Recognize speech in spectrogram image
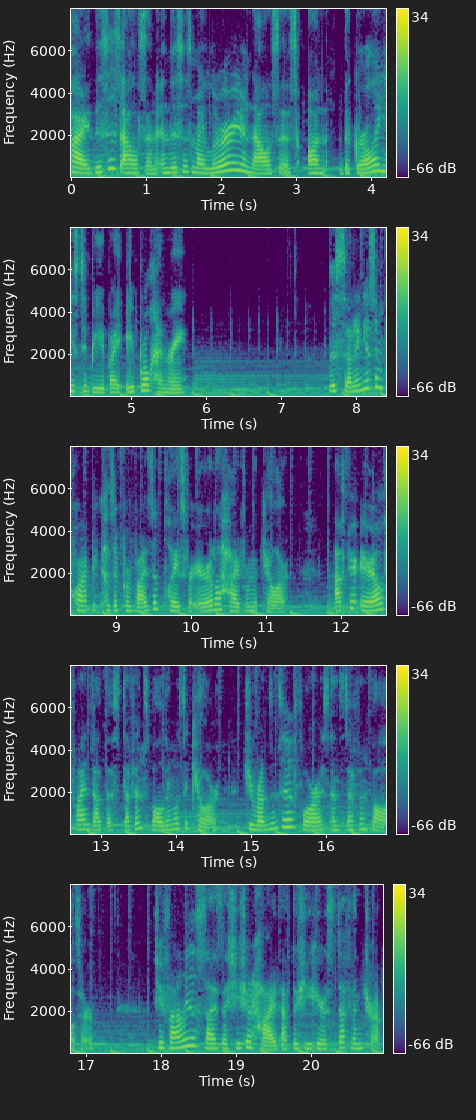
Hi, this is Allison, and this is my literary analysis on The Girl I Used to Be by April Henry. The setting is important because it provides a place for Ariel to hide from the killer. After Ariel finds out that Stefan Spaulding was the killer, she runs into the forest and Stefan follows her. She finally decides that she should hide after she hears Stefan trip.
